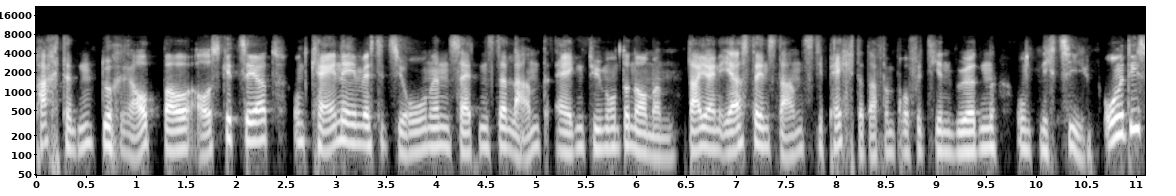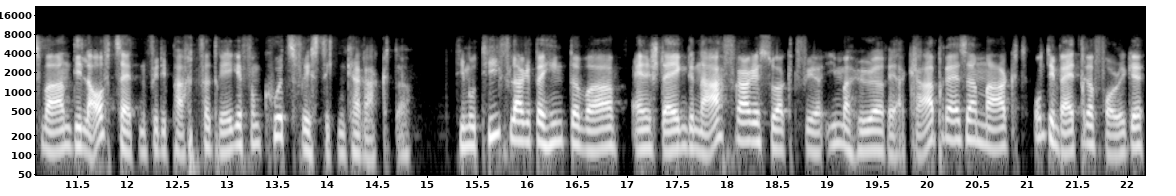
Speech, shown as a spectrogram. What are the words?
pachteten, durch Raubbau ausgezehrt und keine Investitionen seitens der Landeigentümer unternommen, da ja in erster Instanz die Pächter davon profitieren würden und nicht sie. Ohne dies waren die Laufzeiten für die Pachtverträge von kurzfristigem Charakter. Die Motivlage dahinter war, eine steigende Nachfrage sorgt für immer höhere Agrarpreise am Markt und in weiterer Folge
